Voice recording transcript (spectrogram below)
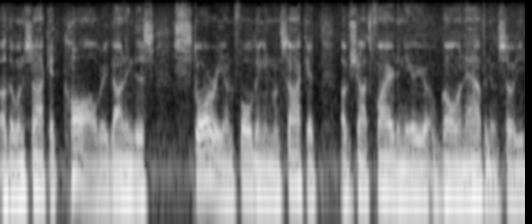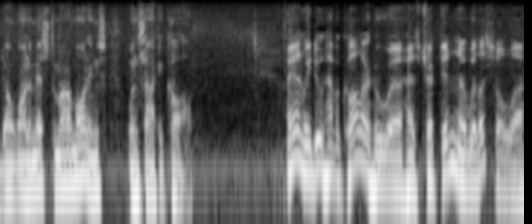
of the Woonsocket call regarding this story unfolding in Woonsocket of shots fired in the area of Gaulin Avenue. So you don't want to miss tomorrow morning's Woonsocket call. And we do have a caller who uh, has checked in uh, with us, so uh,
